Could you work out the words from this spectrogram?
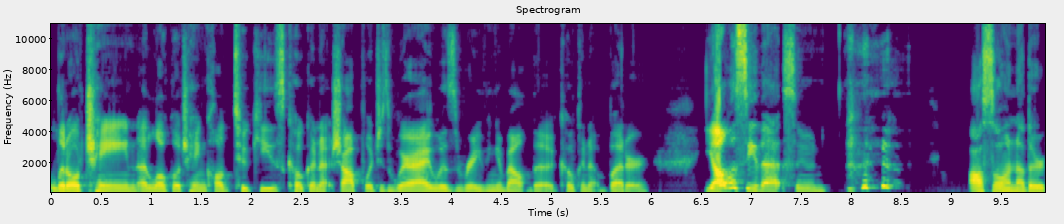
little chain, a local chain called Tukies Coconut Shop, which is where I was raving about the coconut butter. Y'all will see that soon. also another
